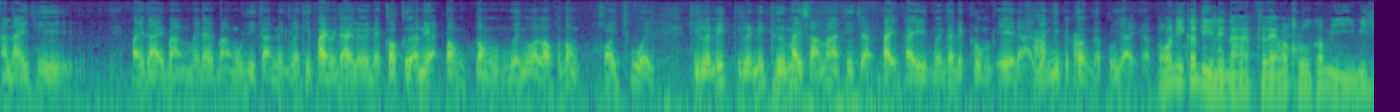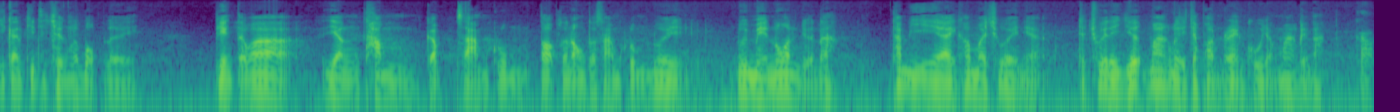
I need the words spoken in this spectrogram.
อันไหนที่ไปได้บ้างไม่ได้บ้างวิธีการหนึ่งและที่ไปไม่ได้เลยเนี่ยก็คืออันเนี้ยต้องต้องเหมือนว่าเราก็ต้องคอยช่วยทีละนิดทีละนิดคือไม่สามารถที่จะไปไปเหมือนกับเด็กกลุ่ม A ได้ครับอย่างนี้เป็นต้นครับครูใหญ่ครับอ๋อนี่ก็ดีเลยนะ แสดงว่าครูก็มีวิธีการคิดที่เชิงระบบเลย เพียงแต่ว่า ยังทำกับสามกลุ่ม ตอบสนองต่อสามกลุ่มด้วยด้วยเมนวลอยู่นะ ถ้ามี AI เข้ามาช่วยเนี่ยจะช่วยได้เยอะมากเลยจะผ่อนแรงครูอย่างมากเลยนะครับ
